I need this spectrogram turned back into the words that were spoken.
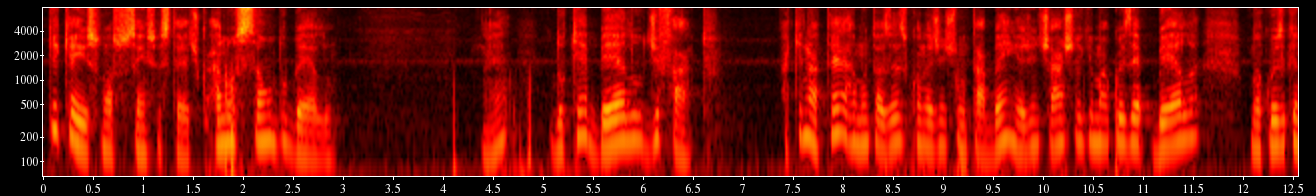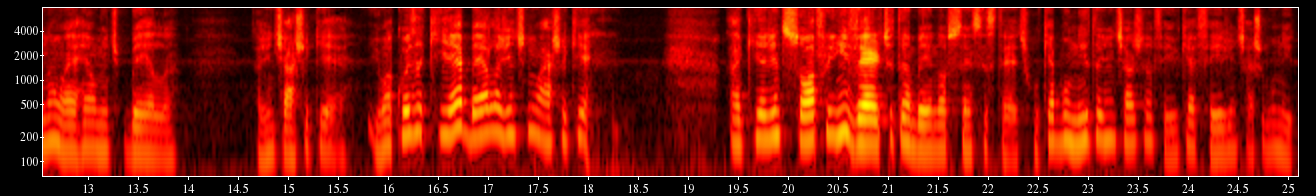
O que, que é isso, nosso senso estético? A noção do belo, né? do que é belo de fato. Aqui na Terra, muitas vezes, quando a gente não está bem, a gente acha que uma coisa é bela, uma coisa que não é realmente bela. A gente acha que é. E uma coisa que é bela, a gente não acha que é. Aqui a gente sofre e inverte também nosso senso estético. O que é bonito a gente acha feio, o que é feio a gente acha bonito.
